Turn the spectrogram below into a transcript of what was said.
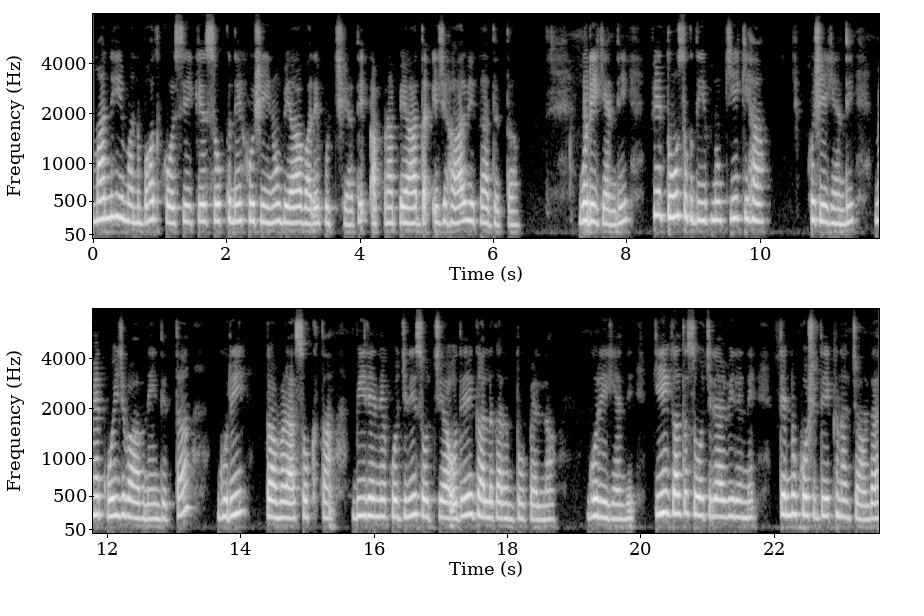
ਮਨ ਹੀ ਮਨ ਬਹੁਤ ਖੁਸ਼ ਸੀ ਕਿ ਸੁੱਖ ਨੇ ਖੁਸ਼ੀ ਨੂੰ ਵਿਆਹ ਬਾਰੇ ਪੁੱਛਿਆ ਤੇ ਆਪਣਾ ਪਿਆਰ ਦਾ ਇਜ਼ਹਾਰ ਵੀ ਕਰ ਦਿੱਤਾ। ਗੁਰੀ ਕਹਿੰਦੀ, ਫਿਰ ਤੂੰ ਸੁਖਦੀਪ ਨੂੰ ਕੀ ਕਿਹਾ? ਖੁਸ਼ੀ ਕਹਿੰਦੀ, ਮੈਂ ਕੋਈ ਜਵਾਬ ਨਹੀਂ ਦਿੱਤਾ। ਗੁਰੀ, ਕਮਲਾ, ਸੁੱਖ ਤਾਂ ਵੀਰੇ ਨੇ ਕੁਝ ਨਹੀਂ ਸੋਚਿਆ ਉਹਦੇ ਗੱਲ ਕਰਨ ਤੋਂ ਪਹਿਲਾਂ। ਗੁਰੀ ਕਹਿੰਦੀ ਕੀ ਗਲਤ ਸੋਚ ਲਿਆ ਵੀਰੇ ਨੇ? ਤੈਨੂੰ ਖੁਸ਼ ਦੇਖਣਾ ਚਾਹੁੰਦਾ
